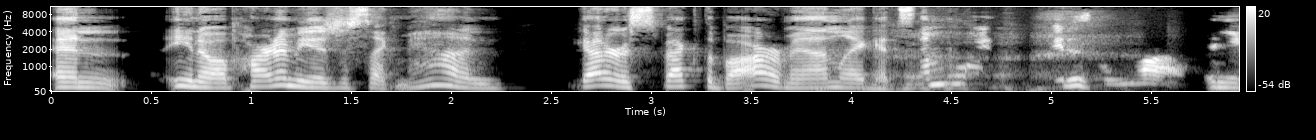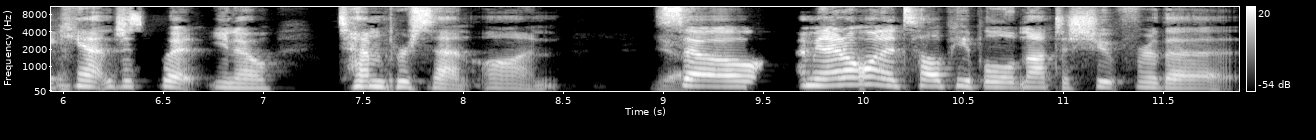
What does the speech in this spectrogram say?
And, you know, a part of me is just like, man, you gotta respect the bar, man. Like at some point it is a lot. And you can't just put, you know, 10% on. Yeah. So, I mean, I don't want to tell people not to shoot for the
